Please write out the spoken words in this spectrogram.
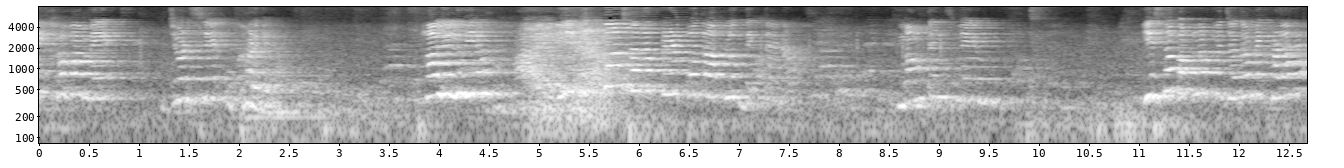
एक हवा में जड़ से उखड़ गया। हालेलुया ये इतना सारा पेड़ पौधा आप लोग देखते हैं ना माउंटेन्स में ये सब अपना अपना जगह में खड़ा है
